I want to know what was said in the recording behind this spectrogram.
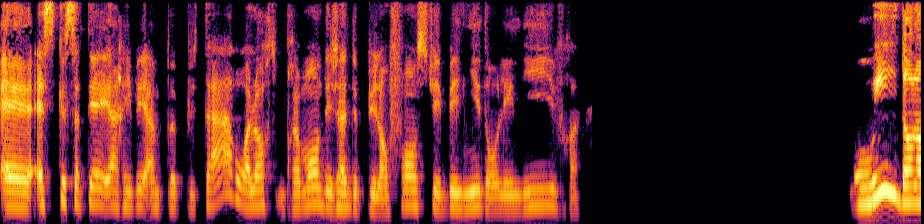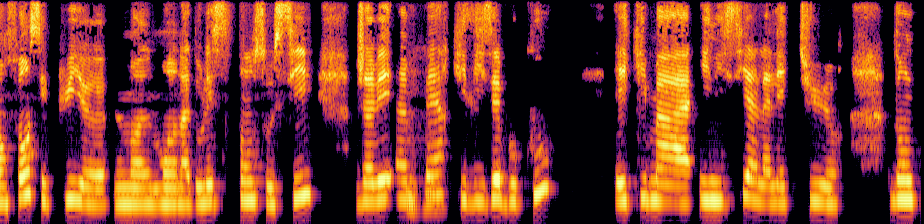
Est-ce que ça t'est arrivé un peu plus tard ou alors vraiment déjà depuis l'enfance, tu es baigné dans les livres? Oui, dans l'enfance et puis euh, mon, mon adolescence aussi, j'avais un Mhm. père qui lisait beaucoup et qui m'a initiée à la lecture. Donc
